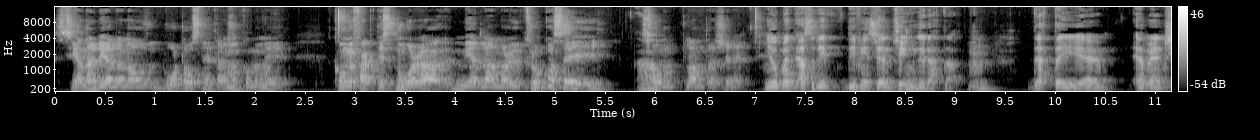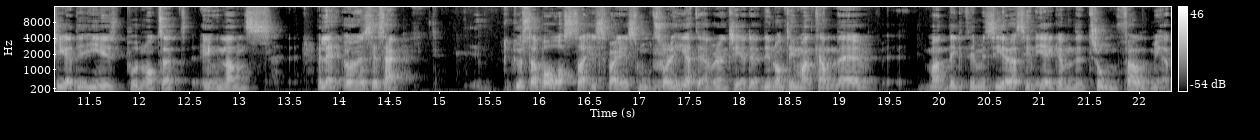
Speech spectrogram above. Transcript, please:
senare delen av vårt avsnitt här så Mm, kommer vi... Kommer faktiskt några medlemmar utropa sig som Plantagenet. Jo, men alltså det, det finns ju en tyngd i detta. Mm. Detta är, även en tredje är ju på något sätt Englands, eller om vi säger så här. Gustav Vasa i Sveriges motsvarighet Mm. är Edvard III. Det är någonting man kan eh, man legitimiserar sin egen tronföljd med.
